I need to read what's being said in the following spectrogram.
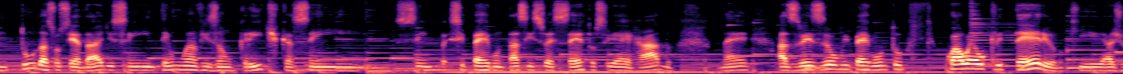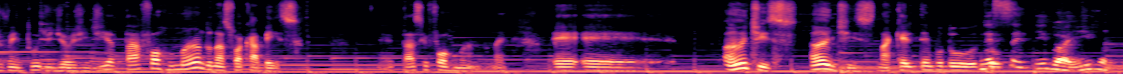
em tudo a sociedade sem ter uma visão crítica, sem, sem se perguntar se isso é certo ou se é errado, né? Às vezes eu me pergunto qual é o critério que a juventude de hoje em dia está formando na sua cabeça, está né? se formando, né? É, é, antes, antes, naquele tempo do, do... Nesse sentido aí, Vânia,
